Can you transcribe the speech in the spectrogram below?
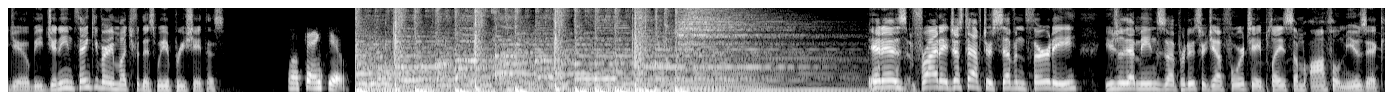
CJOB. Janine, thank you very much for this. We appreciate this. Well, thank you. It is Friday, just after 7.30. Usually that means uh, producer Jeff Forte plays some awful music.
